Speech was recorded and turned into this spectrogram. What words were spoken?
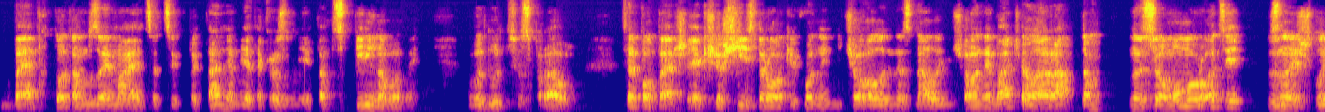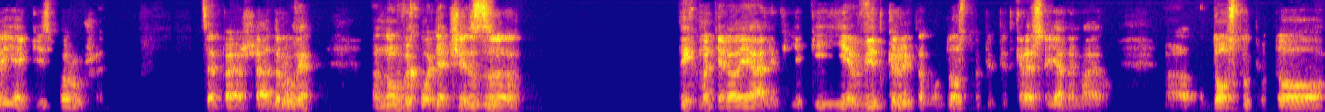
БЕП, хто там займається цим питанням. Я так розумію, там спільно вони ведуть цю справу. Це по-перше, якщо 6 років вони нічого не знали, нічого не бачили, а раптом на сьомому році знайшли якісь порушення. Це перше. А друге, ну, виходячи з тих матеріалів, які є в відкритому доступі, підкреслю, я не маю е, доступу до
